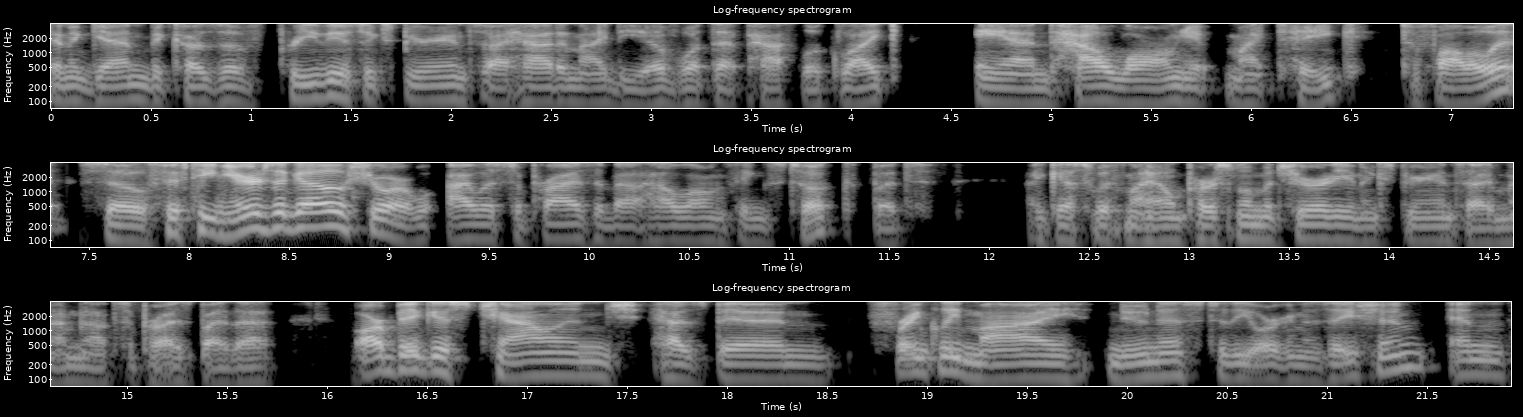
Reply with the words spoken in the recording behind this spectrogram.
And again, because of previous experience, I had an idea of what that path looked like and how long it might take to follow it. So 15 years ago, sure, I was surprised about how long things took, but I guess with my own personal maturity and experience, I'm, I'm not surprised by that. Our biggest challenge has been, frankly, my newness to the organization and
